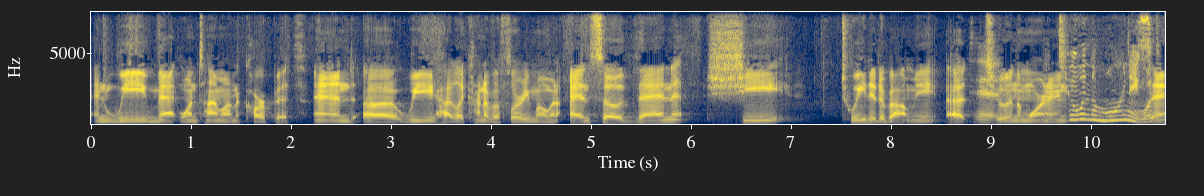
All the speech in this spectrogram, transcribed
And we met one time on a carpet, and uh, we had like kind of a flirty moment. And so then she tweeted about me at two in the morning, Two in the morning. What's saying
